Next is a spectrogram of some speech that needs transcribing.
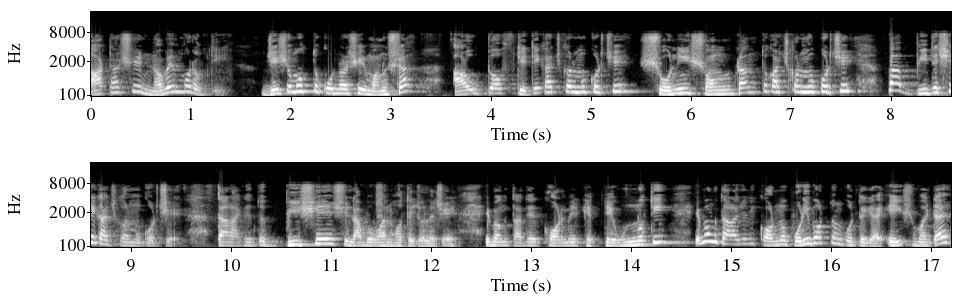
আঠাশে নভেম্বর অবধি যে সমস্ত কন্যারাশির মানুষরা আউট অফ স্টেটে কাজকর্ম করছে, শনি সংক্রান্ত কাজকর্ম করছে বা বিদেশে কাজকর্ম করছে, তারা কিন্তু বিশেষ লাভবান হতে চলেছে এবং তাদের কর্মের ক্ষেত্রে উন্নতি এবং তারা যদি কর্ম পরিবর্তন করতে যায়, এই সময়টায়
